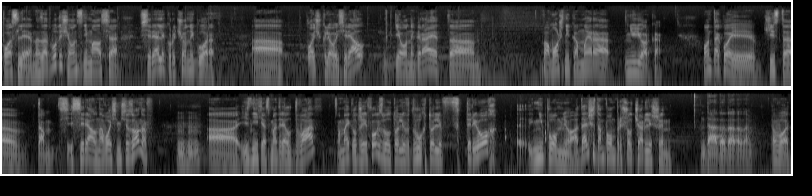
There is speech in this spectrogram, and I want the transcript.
после «Назад в будущее» он снимался в сериале «Крученый город». А, очень клевый сериал, где он играет а, помощника мэра Нью-Йорка. Он такой чисто там сериал на 8 сезонов. Uh-huh. А, из них я смотрел два. Майкл Джей Фокс был то ли в двух, то ли в трех, э, не помню. А дальше там, по-моему, пришел Чарли Шин. Да, да, да, да, да. Вот.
